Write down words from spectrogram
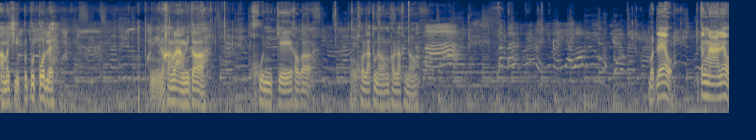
เอามาฉีดปุ๊ดๆเลย นี่แล้วข้างล่างนี่ก็ คุณเจเขาก็โอ้เขารักน้องเขารักน้อง ป๊าป๊าป๊าดูให้หน่อยที่ไหนยายว่ามันกินหมดยังหมดแล้ว ตั้งนานแล้ว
